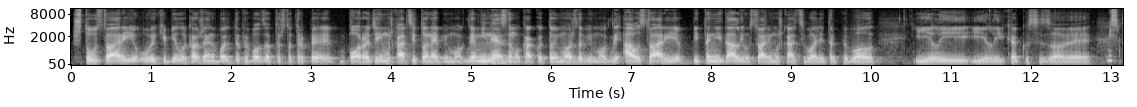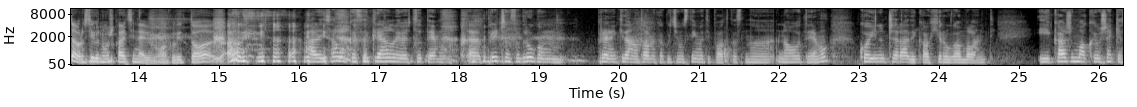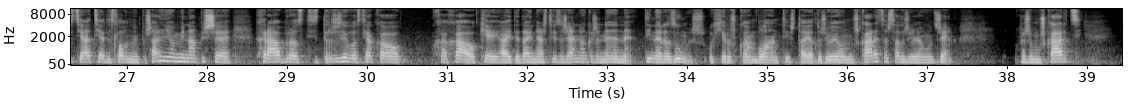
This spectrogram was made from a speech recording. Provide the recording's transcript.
što u stvari uvek je bilo kao žene bolje trpe bol zato što trpe porođaj i muškarci to ne bi mogli, a mi ne znamo kako je to i možda bi mogli, a u stvari je pitanje da li u stvari muškarci bolje trpe bol ili, ili kako se zove... Mislim, dobro, sigurno muškarci ne bi mogli to, ali... ali samo kad se krenuli već to temu, e, pričam sa drugom pre neki dan o tome kako ćemo snimati podcast na, na ovu temu, koji inače radi kao hirurg ambulanti. I kažu mu, ako imaš neke asocijacije, ajde slobodno mi pošalje, on mi napiše hrabrost, izdržljivost, ja kao, haha, ok, ajde, daj nešto iza žene. On kaže, ne, ne, ne, ti ne razumeš u hiruškoj ambulanti šta ja doživljavam od muškaraca, šta doživljavam od žena. Kaže, muškarci,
